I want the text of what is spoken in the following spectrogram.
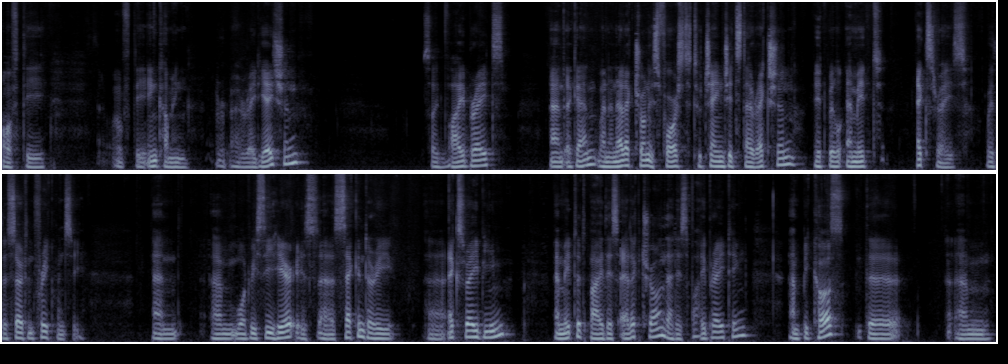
of the, of the incoming uh, radiation. So it vibrates. And again, when an electron is forced to change its direction, it will emit X-rays with a certain frequency. And um, what we see here is a secondary uh, X-ray beam emitted by this electron that is vibrating. And because the um,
